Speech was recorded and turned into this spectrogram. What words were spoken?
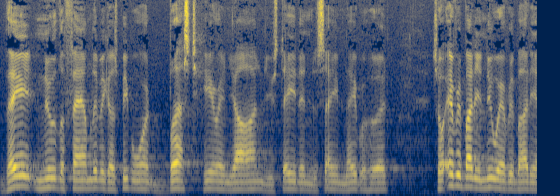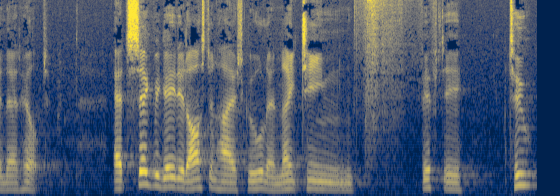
They knew the family because people weren't bussed here and yon. You stayed in the same neighborhood. So everybody knew everybody, and that helped. At segregated Austin High School in 1952,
